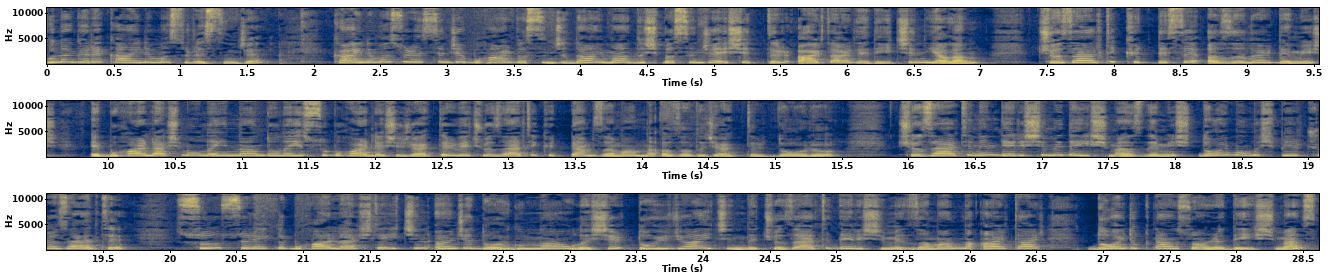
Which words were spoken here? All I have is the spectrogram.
Buna göre kaynama süresince Kaynama süresince buhar basıncı daima dış basınca eşittir. Artar dediği için yalan. Çözelti kütlesi azalır demiş. E, buharlaşma olayından dolayı su buharlaşacaktır ve çözelti kütlem zamanla azalacaktır. Doğru. Çözeltinin derişimi değişmez demiş. Doymamış bir çözelti. Su sürekli buharlaştığı için önce doygunluğa ulaşır. Doyacağı için de çözelti derişimi zamanla artar. Doyduktan sonra değişmez.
